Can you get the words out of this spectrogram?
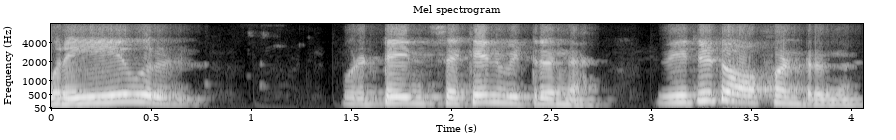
ஒரே ஒரு ஒரு டென் செகண்ட் விட்டுருங்க. விட்டுட்டு ஆஃப் பண்ணணும்?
